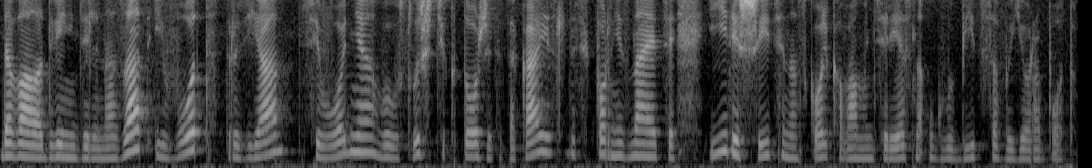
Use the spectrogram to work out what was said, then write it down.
давала две недели назад. И вот, друзья, сегодня вы услышите, кто же это такая, если до сих пор не знаете, и решите, насколько вам интересно углубиться в ее работу.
